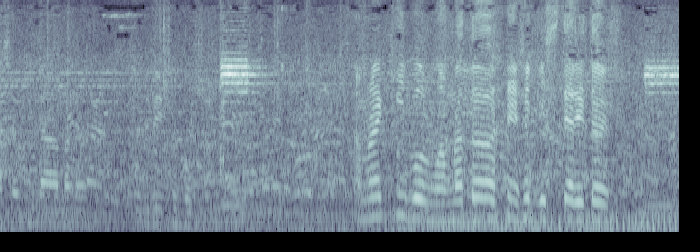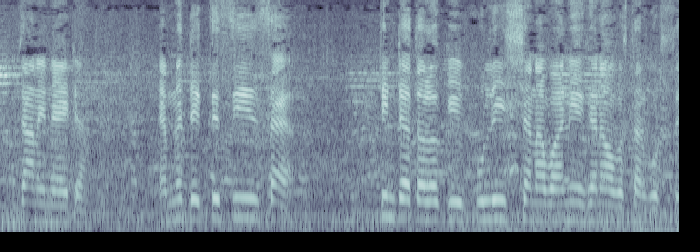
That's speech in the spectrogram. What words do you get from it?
আসে কিনা মানে যদি একটু আমরা কি বলব? আমরা তো এসব বিস্তারিত জানি না এটা। এমনি দেখতেছি তিনটা তলকি পুলিশ সেনাবাহিনী এখানে অবস্থান করছে।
